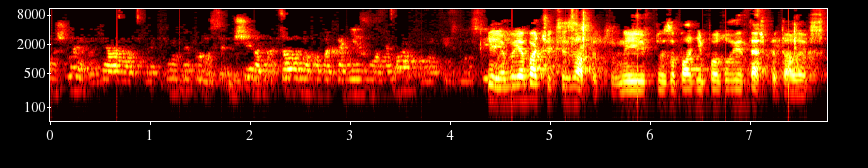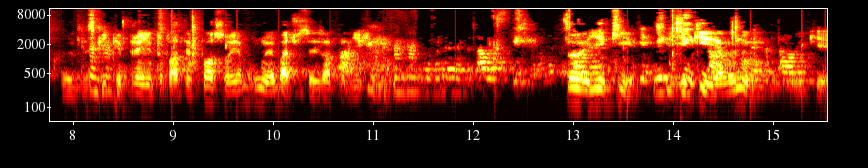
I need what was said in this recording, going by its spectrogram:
можливо, я не, ну, не беруся. Ще напрацьованого механізму немає, тому Ні, я, я бачу цей запит. Вони за платні послуги теж питали, ск- скільки прийнято платних послуг. Я, ну, я бачу цей запит їхній. Вони не питали, скільки. Вони Е, питали, які? Які? Які? Я, ну, які?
